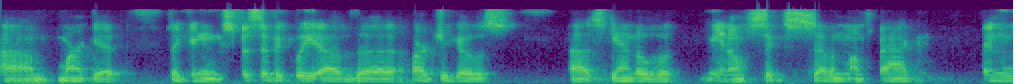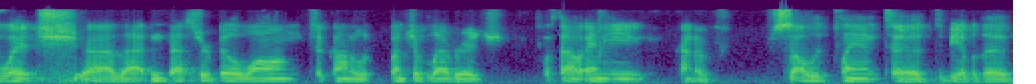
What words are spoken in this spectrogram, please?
um, market. Thinking specifically of the Archegos uh, scandal, you know, six seven months back, in which uh, that investor Bill Hwang took on a bunch of leverage without any kind of solid plan to to be able to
